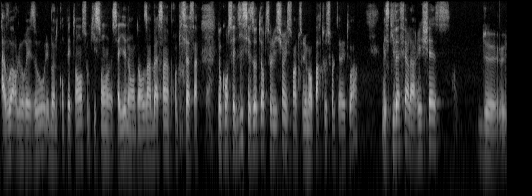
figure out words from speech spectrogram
avoir le réseau, les bonnes compétences ou qui sont, ça y est, dans, dans un bassin propice à ça. Donc on s'est dit, ces auteurs de solutions, ils sont absolument partout sur le territoire. Mais ce qui va faire la richesse de,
